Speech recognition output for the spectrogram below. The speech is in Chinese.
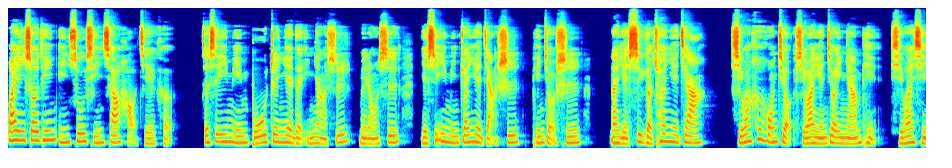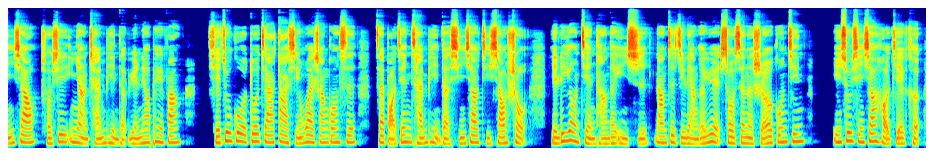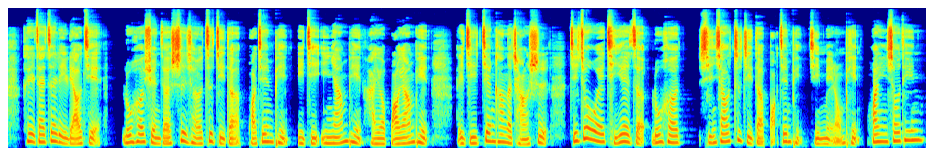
欢迎收听《银书行销好解渴》。这是一名不务正业的营养师、美容师，也是一名专业讲师、品酒师，那也是一个创业家。喜欢喝红酒，喜欢研究营养品，喜欢行销，熟悉营养产品的原料配方，协助过多家大型外商公司在保健产品的行销及销售，也利用减糖的饮食，让自己两个月瘦身了十二公斤。银书行销好解渴，可以在这里了解如何选择适合自己的保健品，以及营养品，还有保养品，以及健康的尝试，及作为企业者如何行销自己的保健品及美容品。欢迎收听。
